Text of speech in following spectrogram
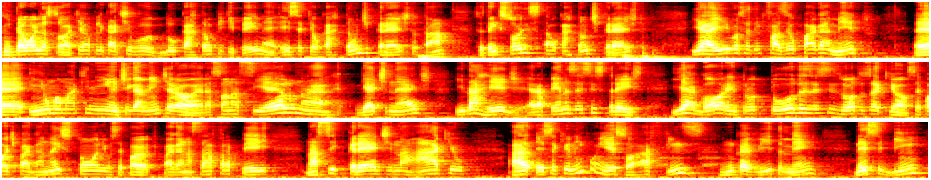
Então, olha só, aqui é o aplicativo do cartão PicPay, né? Esse aqui é o cartão de crédito, tá? Você tem que solicitar o cartão de crédito e aí você tem que fazer o pagamento é, em uma maquininha. Antigamente era, ó, era só na Cielo, na GetNet e da rede. Era apenas esses três. E agora entrou todos esses outros aqui. Ó. Você pode pagar na Stone, você pode pagar na Safra Pay, na Cicred, na Akio, a, esse aqui eu nem conheço, ó, a Fins, nunca vi também. Nesse BIM,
